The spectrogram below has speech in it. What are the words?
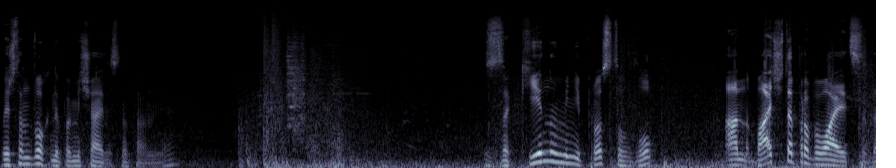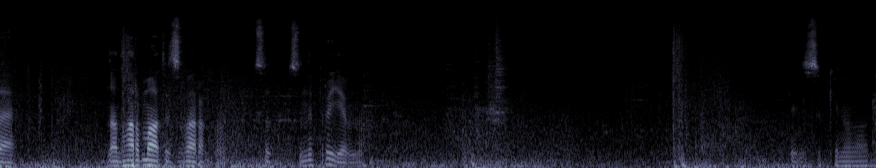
Ви ж там двох не помічаєтесь, напевно, не? Закинув мені просто в лоб. А, бачите, пробивається де? Над гармати зверху. Це, це неприємно. Блін, Закинув, ладно.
